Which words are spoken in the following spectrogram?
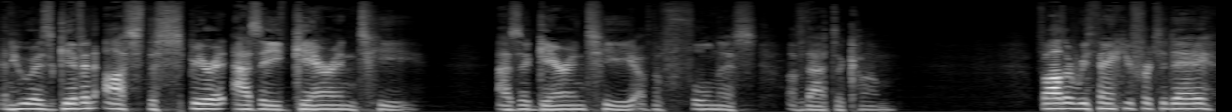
and who has given us the Spirit as a guarantee, as a guarantee of the fullness of that to come. Father, we thank you for today.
